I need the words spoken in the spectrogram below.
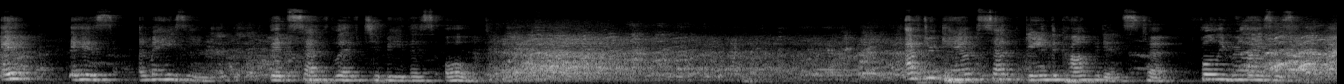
It is amazing that Seth lived to be this old. After camp, Seth gained the confidence to fully realize his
